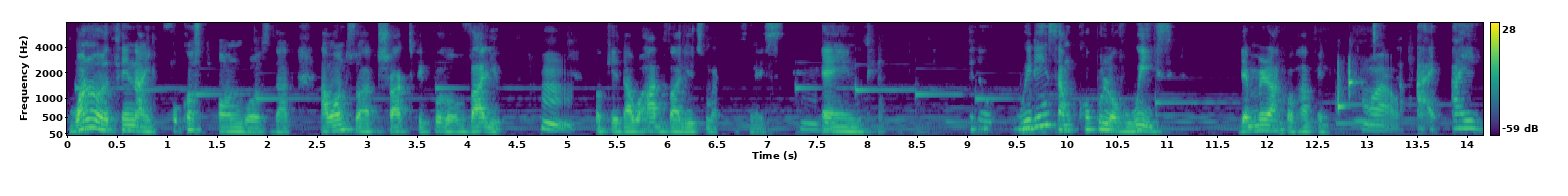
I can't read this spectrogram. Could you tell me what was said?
one of the things I focused on was that I want to attract people of value, Hmm. okay, that will add value to my business. Mhm. And you know, within some couple of weeks, the miracle happened. Wow. I I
